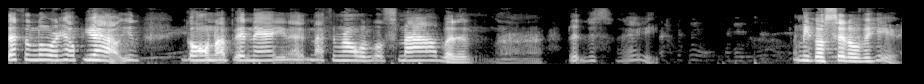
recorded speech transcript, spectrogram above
let the Lord help you out. You going up in there, you know, nothing wrong with a little smile, but it, uh, just hey, let me go sit over here.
